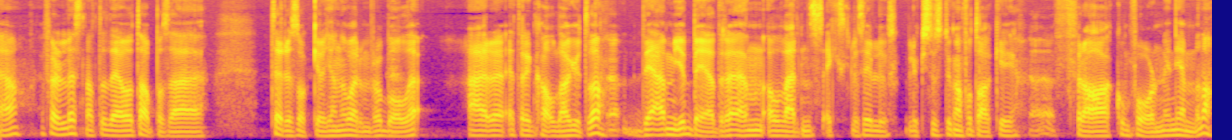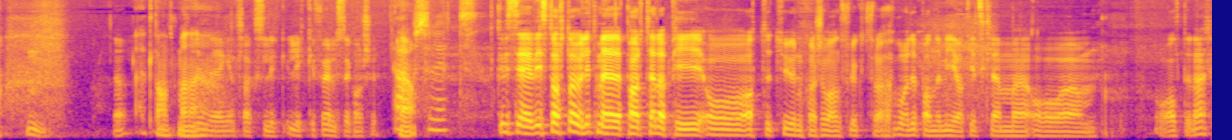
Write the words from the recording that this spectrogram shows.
Ja, jeg føler nesten at det å ta på seg tørre sokker og kjenne varme fra bålet er etter en kald dag ute, da. Ja. Det er mye bedre enn all verdens eksklusiv luksus du kan få tak i Ja, ja. fra komforten din hjemme, da. Ja. Et eller annet med Det det. er en egen slags lyk lykkefølelse, kanskje. Ja. Absolutt. Skal vi se, Vi starta jo litt med parterapi, og at turen kanskje var en flukt fra både pandemi og tidsklemme. Og, um, og alt det der.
